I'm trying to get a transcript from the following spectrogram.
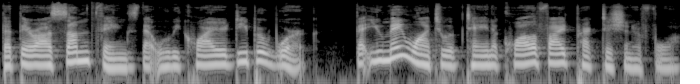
that there are some things that will require deeper work that you may want to obtain a qualified practitioner for.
